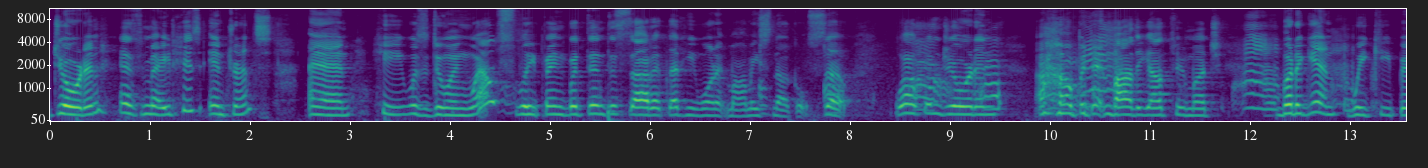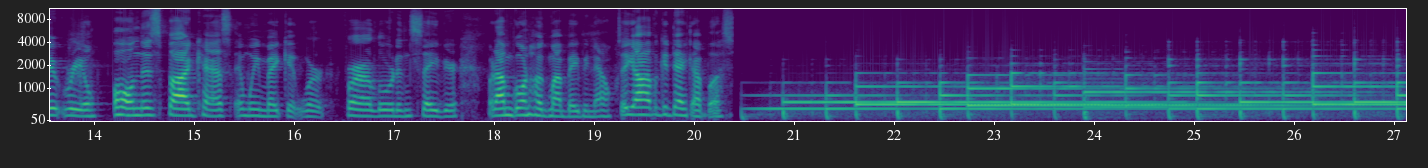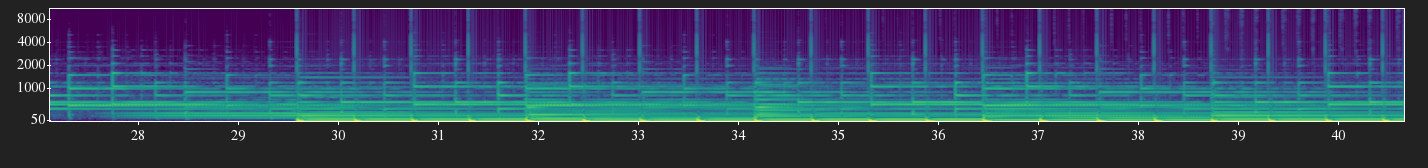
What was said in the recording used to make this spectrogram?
Jordan has made his entrance and he was doing well sleeping, but then decided that he wanted mommy snuggles. So, welcome, Jordan. I hope it didn't bother y'all too much. But again, we keep it real on this podcast and we make it work for our Lord and Savior. But I'm going to hug my baby now. So y'all have a good day. God bless.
